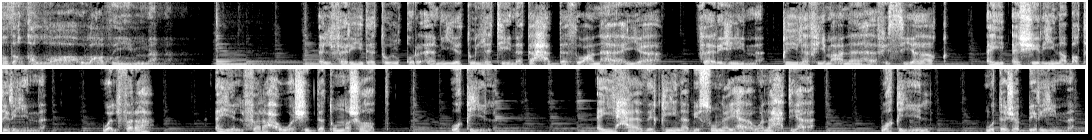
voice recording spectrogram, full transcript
صدق الله العظيم. الفريدة القرآنية التي نتحدث عنها هي فارهين. قيل في معناها في السياق أي أشرين بطرين. والفره أي الفرح وشدة النشاط. وقيل أي حاذقين بصنعها ونحتها. وقيل متجبرين.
